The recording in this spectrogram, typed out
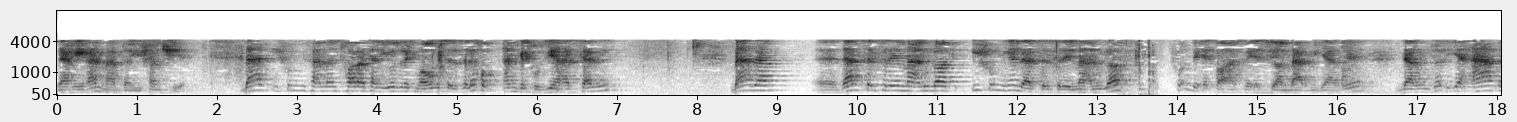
دقیقا مبنایشان چیه؟ بعد ایشون می‌فهمن تارتن یدرک ماهو سلسله. خب هم که توضیح هست کردیم بعدم در سلسله معلولات ایشون میگن در سلسله معلولات چون به اطاعت و اسیان برمیگرده در اونجا دیگه عقل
